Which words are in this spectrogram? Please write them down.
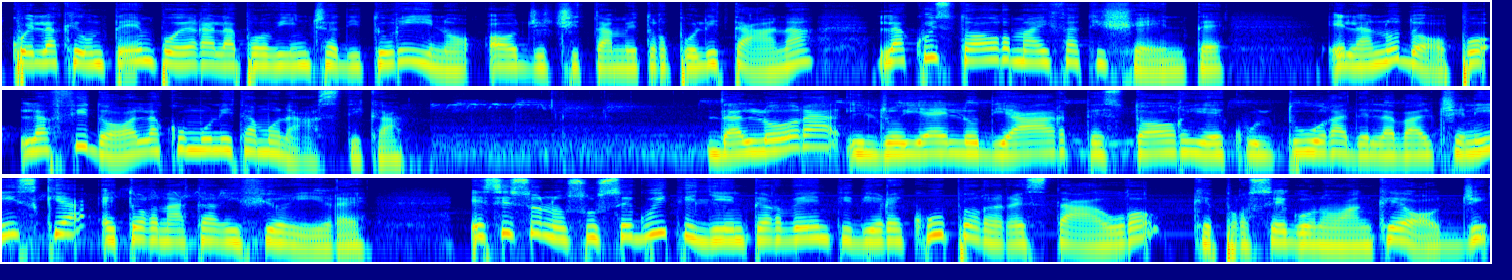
Quella che un tempo era la provincia di Torino, oggi città metropolitana, l'acquistò ormai fatiscente e l'anno dopo l'affidò alla comunità monastica. Da allora il gioiello di arte, storia e cultura della Val Cenischia è tornato a rifiorire e si sono susseguiti gli interventi di recupero e restauro, che proseguono anche oggi,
